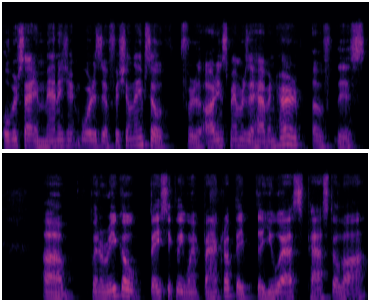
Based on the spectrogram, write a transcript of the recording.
oversight and management board is the official name. So for the audience members that haven't heard of this, um, Puerto Rico basically went bankrupt. They, the U.S. passed a law.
